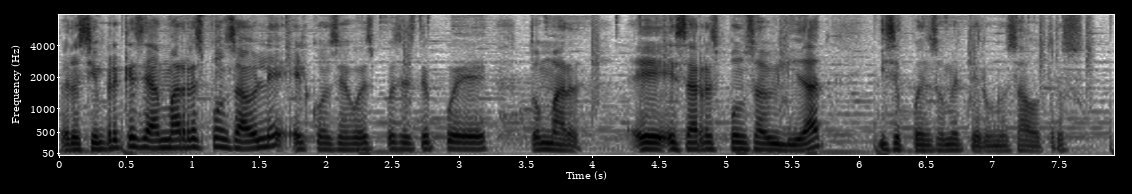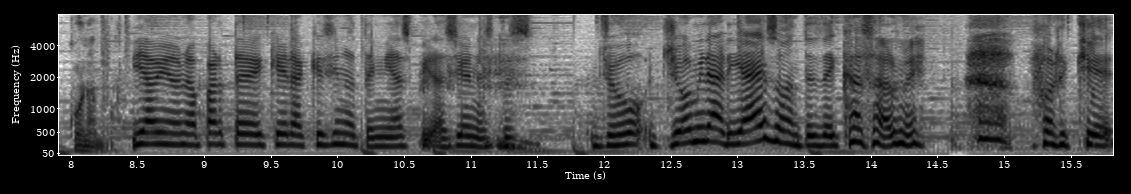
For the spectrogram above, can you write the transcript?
Pero siempre que sea más responsable, el consejo es, pues este puede tomar eh, esa responsabilidad y se pueden someter unos a otros con amor. Y había una parte de que era que si no tenía aspiraciones, pues yo, yo miraría eso antes de casarme. Porque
